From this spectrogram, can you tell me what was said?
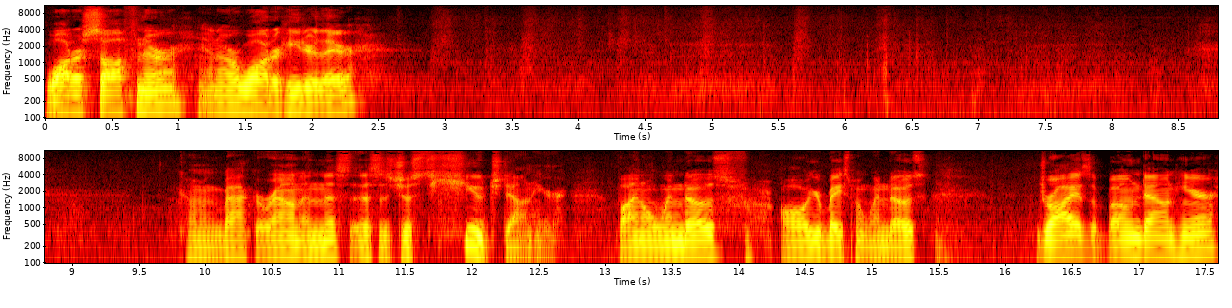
water softener, and our water heater there. Coming back around, and this this is just huge down here. Vinyl windows, all your basement windows. Dry as a bone down here.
